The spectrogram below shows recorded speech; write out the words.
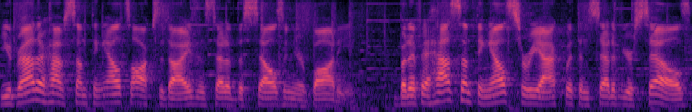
You'd rather have something else oxidize instead of the cells in your body. But if it has something else to react with instead of your cells,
